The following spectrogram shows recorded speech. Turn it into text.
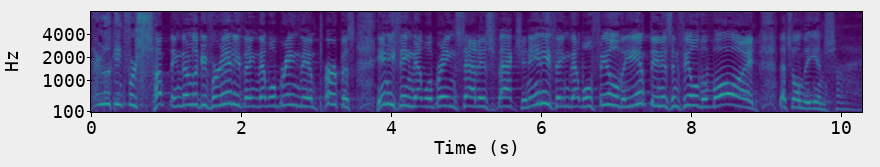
they're looking for something. They're looking for anything that will bring them purpose, anything that will bring satisfaction, anything that will fill the emptiness and fill the void that's on the inside.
